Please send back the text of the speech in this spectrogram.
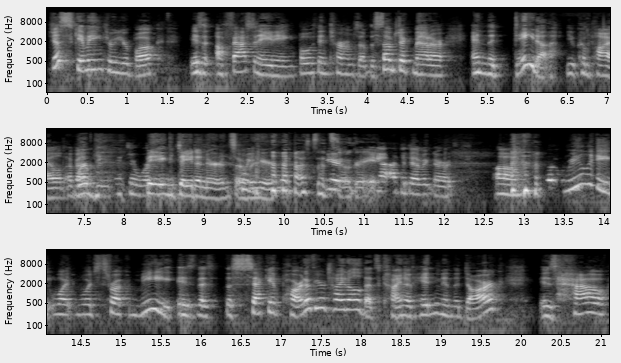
just skimming through your book, is a fascinating, both in terms of the subject matter and the data you compiled about We're the interworking. Big data nerds over here. That's so great. Yeah, academic nerds. Um, but really, what what struck me is that the second part of your title, that's kind of hidden in the dark, is how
